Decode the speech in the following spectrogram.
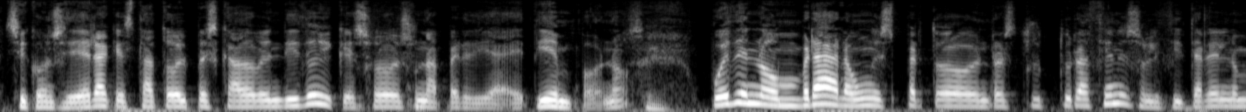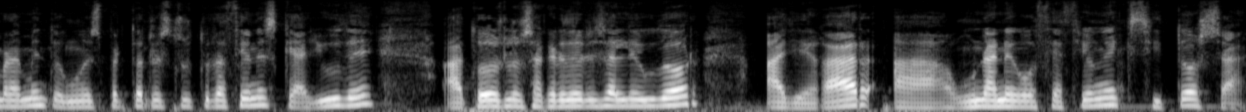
si considera que está todo el pescado vendido y que eso es una pérdida de tiempo. ¿no? Puede nombrar a un experto en reestructuraciones, solicitar el nombramiento de un experto en reestructuraciones que ayude a todos los acreedores y al deudor a llegar a una negociación exitosa.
